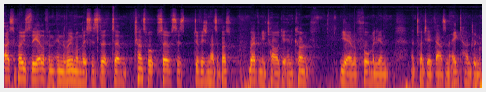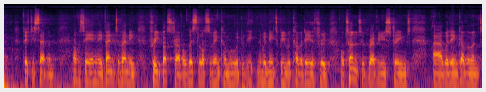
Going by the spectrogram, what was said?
I suppose the elephant in the room on this is that um, Transport Services Division has a bus revenue target in the current year of 4,028,857. Obviously, in the event of any free bus travel, this loss of income would, would need to be recovered either through alternative revenue streams uh, within government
